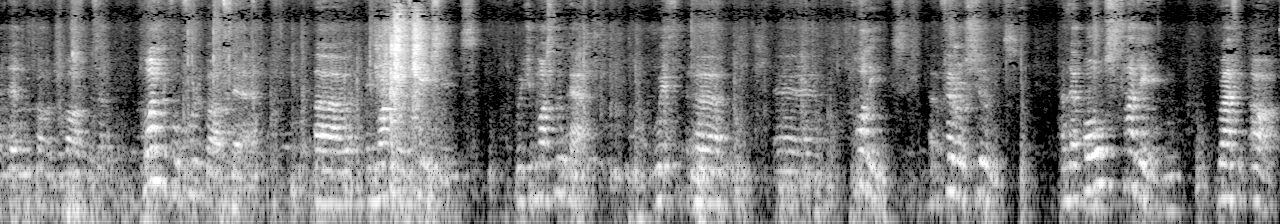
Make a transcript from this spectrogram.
and then followed the art was a wonderful photograph there uh, in one of those cases which you must look at with her uh, colleagues, uh, fellow students, and they're all studying graphic art.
